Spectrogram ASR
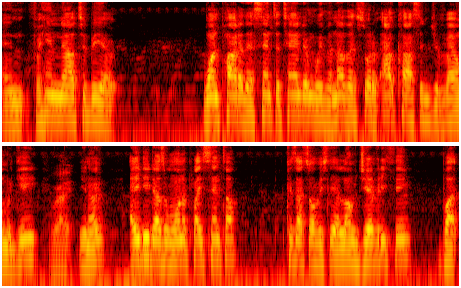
And for him now to be a one part of their center tandem with another sort of outcast in JaVale McGee, Right. you know, AD doesn't want to play center because that's obviously a longevity thing. But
